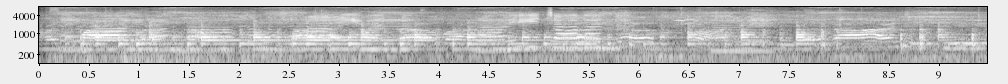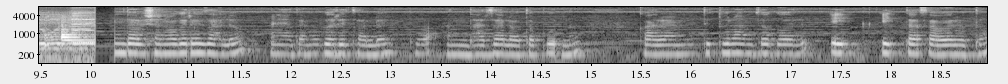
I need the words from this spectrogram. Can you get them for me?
दर्शन वगैरे झालं आणि आता आम्ही घरी चाललो आहे तर अंधार झाला होता पूर्ण. कारण तिथून आमचं घर एक एक तासावर होतं.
